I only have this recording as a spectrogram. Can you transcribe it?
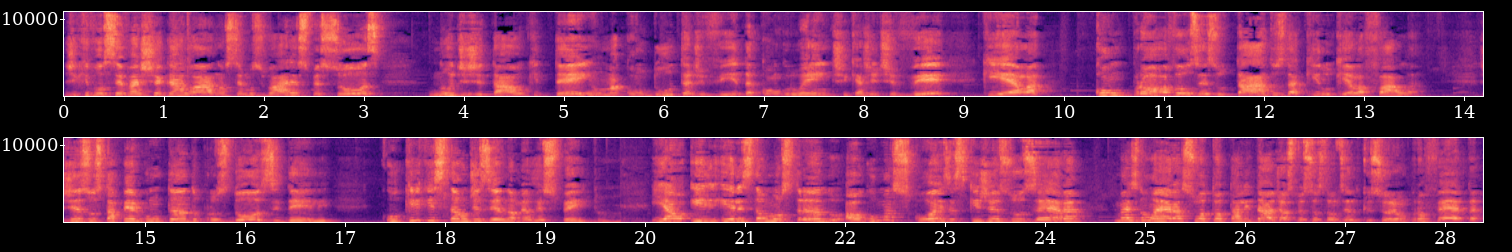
de que você vai chegar lá. Nós temos várias pessoas no digital que tem uma conduta de vida congruente, que a gente vê que ela comprova os resultados daquilo que ela fala. Jesus está perguntando para os doze dele: o que, que, estão dizendo a meu respeito? Uhum. E, e, e eles estão mostrando algumas coisas que Jesus era, mas não era a sua totalidade. As pessoas estão dizendo que o Senhor é um profeta,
